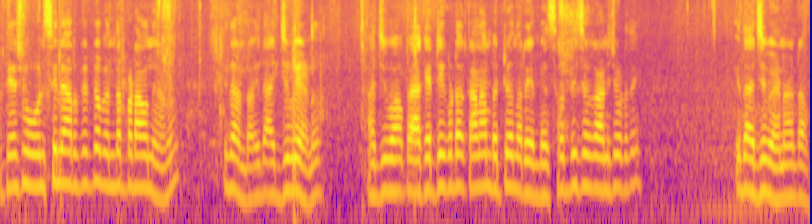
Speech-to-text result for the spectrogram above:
അത്യാവശ്യം ഹോൾസെയിലാർക്കൊക്കെ ബന്ധപ്പെടാവുന്നതാണ്. ഇതുണ്ടോ? ഇത് അജുവയാണ്. അജുവ പാക്കറ്റിൽ കൂടെ കാണാൻ പറ്റുമെന്ന് അറിയാം ശ്രദ്ധിച്ച് കാണിച്ചു കൊടുത്തേ. ഇത് അജുവയാണ് കേട്ടോ.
